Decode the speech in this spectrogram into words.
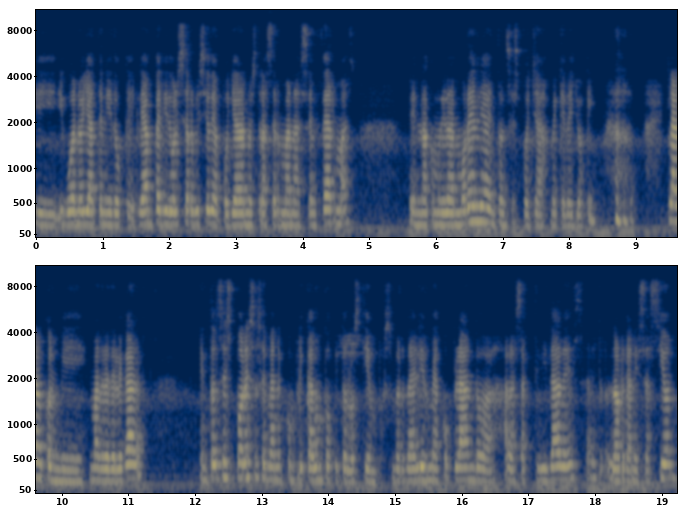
y, bueno, ya ha tenido que, le han pedido el servicio de apoyar a nuestras hermanas enfermas en la comunidad de Morelia, entonces pues ya me quedé yo aquí, claro, con mi madre delegada. Entonces por eso se me han complicado un poquito los tiempos, ¿verdad? El irme acoplando a, las actividades, a la organización.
